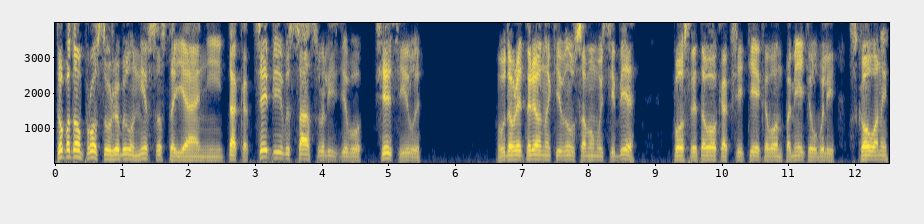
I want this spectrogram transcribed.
то потом просто уже был не в состоянии, так как цепи высасывали из него все силы. Удовлетворенно кивнув самому себе, после того, как все те, кого он пометил, были скованы,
